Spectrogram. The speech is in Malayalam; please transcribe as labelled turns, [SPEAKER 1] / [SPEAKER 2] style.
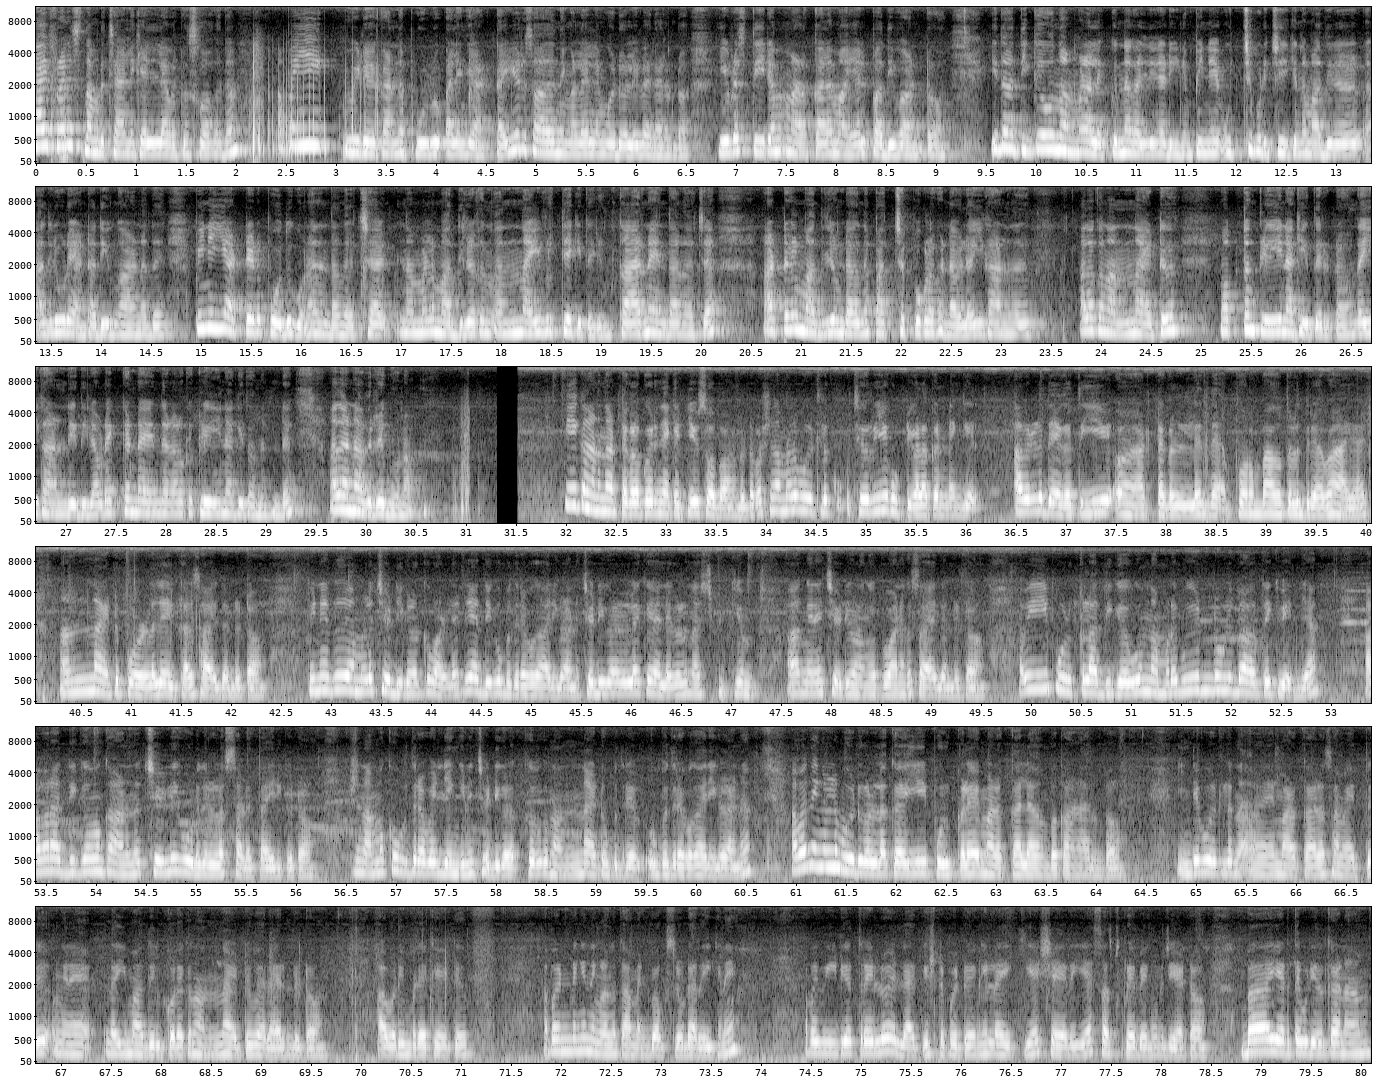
[SPEAKER 1] ഹായ് ഫ്രണ്ട്സ് നമ്മുടെ ചാനലിലേക്ക് എല്ലാവർക്കും സ്വാഗതം. അപ്പോൾ ഈ വീഡിയോ കാണുന്ന പുഴു അല്ലെങ്കിൽ അട്ട ഈ ഒരു സാധനം നിങ്ങളുടെ എല്ലാം വീടുകളിൽ വരാറുണ്ടോ? ഇവിടെ സ്ഥിരം മഴക്കാലമായാൽ പതിവാണ് കേട്ടോ ഇത് അധികവും നമ്മൾ അലക്കുന്ന കല്ലിനടിയിലും പിന്നെ ഉച്ച പിടിച്ചിരിക്കുന്ന മതിൽ അതിലൂടെയാണ് അധികം കാണുന്നത്. പിന്നെ ഈ അട്ടയുടെ പൊതു ഗുണം എന്താണെന്ന് വെച്ചാൽ നമ്മൾ മതിലൊക്കെ നന്നായി വൃത്തിയാക്കി തരും. കാരണം എന്താണെന്ന് വെച്ചാൽ അട്ടകൾ മതിലുണ്ടാകുന്ന പച്ചപ്പുകളൊക്കെ ഉണ്ടാവില്ല ഈ കാണുന്നത്? അതൊക്കെ നന്നായിട്ട് മൊത്തം ക്ലീൻ ആക്കി തരും കേട്ടോ എന്താ ഈ കാണുന്ന രീതിയിൽ. അവിടെയൊക്കെ ഉണ്ടായിരുന്ന അതൊക്കെ ക്ലീൻ ആക്കി തന്നിട്ടുണ്ട്. അതാണ് അവരുടെ ഗുണം. ഈ കാണുന്ന അട്ടകൾക്ക് ഒരു നെഗറ്റീവ് സ്വഭാവം ഉണ്ട് കേട്ടോ. പക്ഷെ നമ്മുടെ വീട്ടിൽ ചെറിയ കുട്ടികളൊക്കെ ഉണ്ടെങ്കിൽ അവരുടെ ദേഹത്ത് ഈ അട്ടകളിലെ പുറം ഭാഗത്തുള്ള ദ്രവമായാൽ നന്നായിട്ട് പൊള്ളലേൽക്കാൻ സാധ്യതയുണ്ട് കേട്ടോ. പിന്നെ ഇത് നമ്മളെ ചെടികൾക്ക് വളരെയധികം ഉപദ്രവകാരികളാണ്. ചെടികളിലൊക്കെ ഇലകൾ നശിപ്പിക്കും. അങ്ങനെ ചെടി ഉണങ്ങിപ്പോകാനൊക്കെ സാധ്യത ഉണ്ട് കേട്ടോ. അപ്പോൾ ഈ പുഴുക്കൾ അധികവും നമ്മുടെ വീടിന്റെ ഉള്ളിൽ ഭാഗത്തേക്ക് വരില്ല. അവർ അധികവും കാണുന്ന ചെളി കൂടുതലുള്ള സ്ഥലത്തായിരിക്കും കേട്ടോ. പക്ഷെ നമുക്ക് ഉപദ്രവമില്ലെങ്കിലും ചെടികൾക്ക് നന്നായിട്ട് ഉപദ്ര ഉപദ്രവകാരികളാണ്. അപ്പോൾ നിങ്ങളുടെ വീടുകളിലൊക്കെ ഈ പുഴുക്കളെ മഴക്കാലമാകുമ്പോൾ കാണാറുണ്ടോ? എന്റെ വീട്ടിൽ മഴക്കാല സമയത്ത് ഇങ്ങനെ ഈ മതിൽ കൂടെയൊക്കെ നന്നായിട്ട് വരാറുണ്ട് കേട്ടോ. അവിടെ ഇവിടെയൊക്കെ ആയിട്ട്. അപ്പോൾ ഉണ്ടെങ്കിൽ നിങ്ങളൊന്ന് കമന്റ് ബോക്സിലൂടെ അറിയിക്കണേ. അപ്പോൾ വീഡിയോ ഇത്രയേ ഉള്ളൂ. എല്ലാവർക്കും ഇഷ്ടപ്പെട്ടുവെങ്കിൽ ലൈക്ക് ചെയ്യുക ഷെയർ ചെയ്യുക സബ്സ്ക്രൈബ് ചെയ്യുകയും കൂടി ചെയ്യാം കേട്ടോ. ബൈ അടുത്ത വീഡിയോയിൽ കാണാം.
